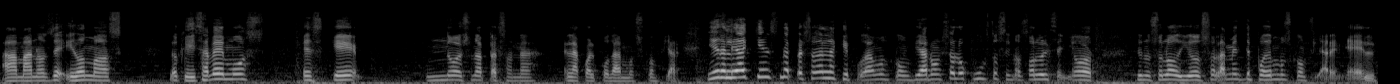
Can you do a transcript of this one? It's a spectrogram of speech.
a manos de Elon Musk. Lo que sabemos es que no es una persona en la cual podamos confiar. Y en realidad, ¿quién es una persona en la que podamos confiar? No solo justo, sino solo el Señor, sino solo Dios. Solamente podemos confiar en Él.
